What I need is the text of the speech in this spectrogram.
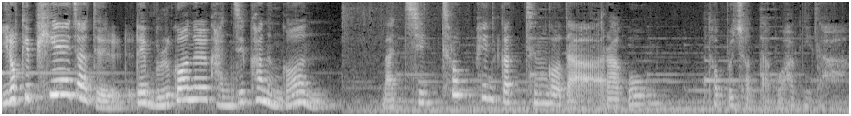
이렇게 피해자들의 물건을 간직하는 건 마치 트로핀 같은 거다라고 덧붙였다고 합니다.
